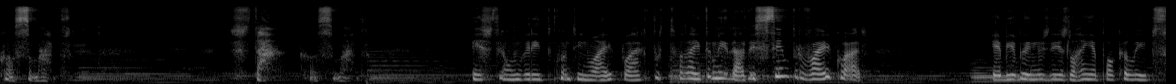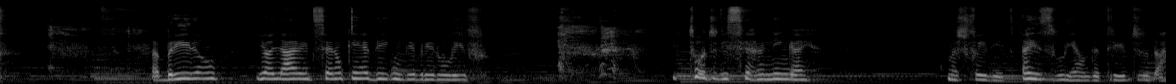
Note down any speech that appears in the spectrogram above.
consumado. Está consumado. Este é um grito que continua a ecoar por toda a eternidade e sempre vai ecoar. E a Bíblia nos diz lá em Apocalipse: abriram e olharam e disseram: Quem é digno de abrir o livro? E todos disseram: Ninguém. Mas foi dito: Eis o leão da tribo de Judá,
